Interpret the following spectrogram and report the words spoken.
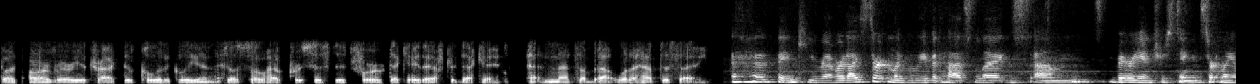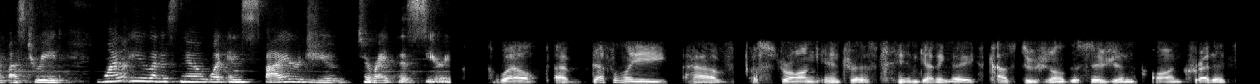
but are very attractive politically and just so have persisted for decade after decade. And that's about what I have to say. Thank you, Robert. I certainly believe it has legs. Um, very interesting and certainly a must read. Why don't you let us know what inspired you to write this series? Well, I definitely have a strong interest in getting a constitutional decision on credits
